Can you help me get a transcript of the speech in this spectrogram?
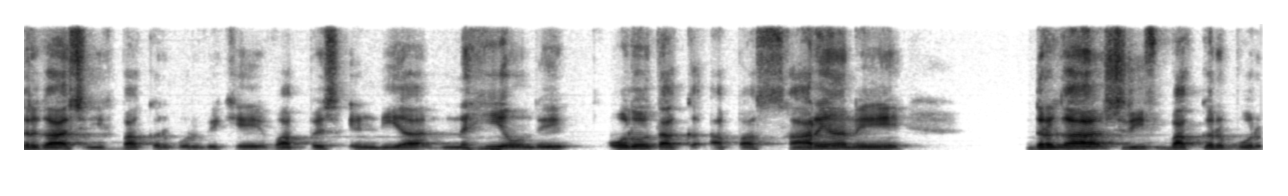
ਦਰਗਾਹ ਸ਼ਰੀਫ ਬਾਕਰਪੁਰ ਵਿਖੇ ਵਾਪਸ ਇੰਡੀਆ ਨਹੀਂ ਆਉਂਦੇ, ਉਦੋਂ ਤੱਕ ਆਪਾਂ ਸਾਰਿਆਂ ਨੇ ਦਰਗਾਹ ਸ਼ਰੀਫ ਬਾਕਰਪੁਰ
